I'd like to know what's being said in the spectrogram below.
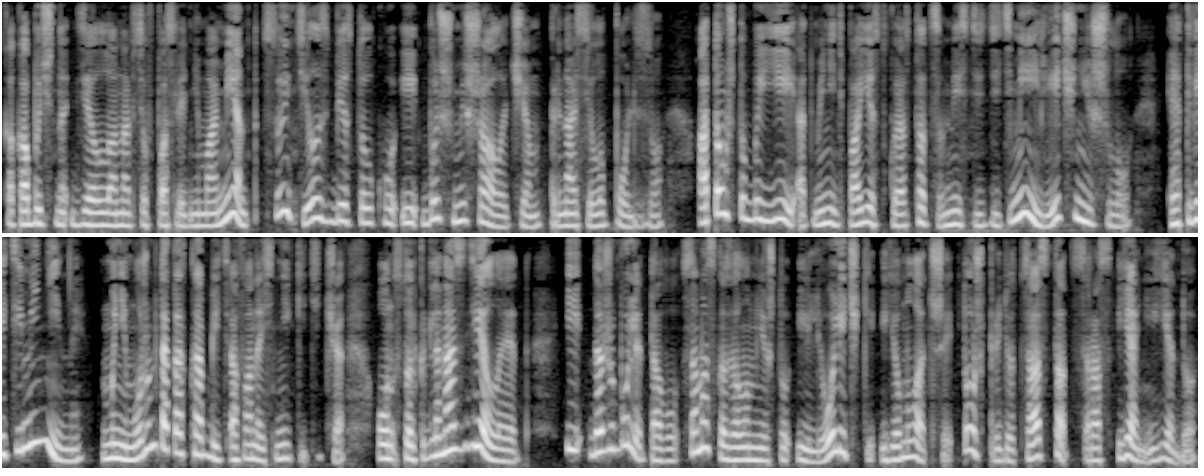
Как обычно, делала она все в последний момент, суетилась без толку и больше мешала, чем приносила пользу. О том, чтобы ей отменить поездку и остаться вместе с детьми, и речи не шло. Это ведь именины. Мы не можем так оскорбить Афанасия Никитича. Он столько для нас делает. И даже более того, сама сказала мне, что и Лёлечке, ее младшей, тоже придется остаться, раз я не еду.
